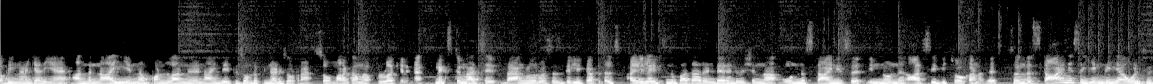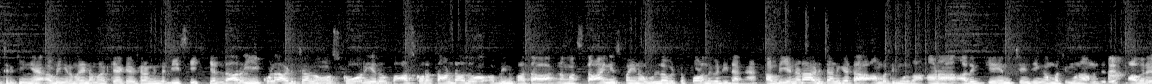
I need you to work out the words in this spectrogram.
அப்படின்னு நினைக்காதீங்க. அந்த நாய் என்ன பண்ணலான்னு நான் இந்த எபிசோட்ல பின்னாடி சொல்றேன். சோ மறக்காம ஃபுல்லா கேளுங்க. Next match Bangalore versus Delhi Capitals ஹைலைட்ஸ்னு பார்த்தா ரெண்டே ரெண்டு விஷயம் தான் ஒன்னு ஸ்டாய்னிஸ் இன்னொன்னு ஆர்சிபி சோக் ஆனது சோ இந்த ஸ்டாய்னிஸ் எங்கேயா ஒழிச்சு வச்சிருக்கீங்க அப்படிங்கிற மாதிரி நம்ம கேட்க இருக்கிறாங்க இந்த டிசி எல்லாரும் ஈக்குவலா அடிச்சாலும் ஸ்கோர் ஏதோ பாஸ் ஸ்கோரை தாண்டாதோ அப்படின்னு பார்த்தா நம்ம ஸ்டாய்னிஸ் பையனை உள்ள விட்டு பொழந்து கட்டிட்டாங்க. அப்படி என்னடா அடிச்சான்னு கேட்டா ஐம்பத்தி மூணு தான். ஆனா அது கேம் சேஞ்சிங் ஐம்பத்தி மூணு அமைஞ்சது. அவரு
